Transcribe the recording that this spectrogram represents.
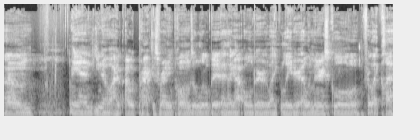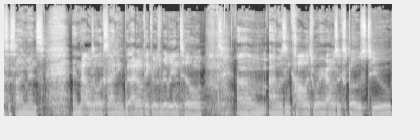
Um, and, you know, I, I would practice writing poems a little bit as I got older, like later elementary school for like class assignments. And that was all exciting. But I don't think it was really until um, I was in college where I was exposed to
